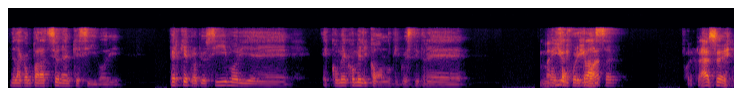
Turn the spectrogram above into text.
nella, comparazione anche Sivori. Perché proprio Sivori e, e come, come, li collochi questi tre? Ma non io so, fuori dico, classe? Fuori classe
